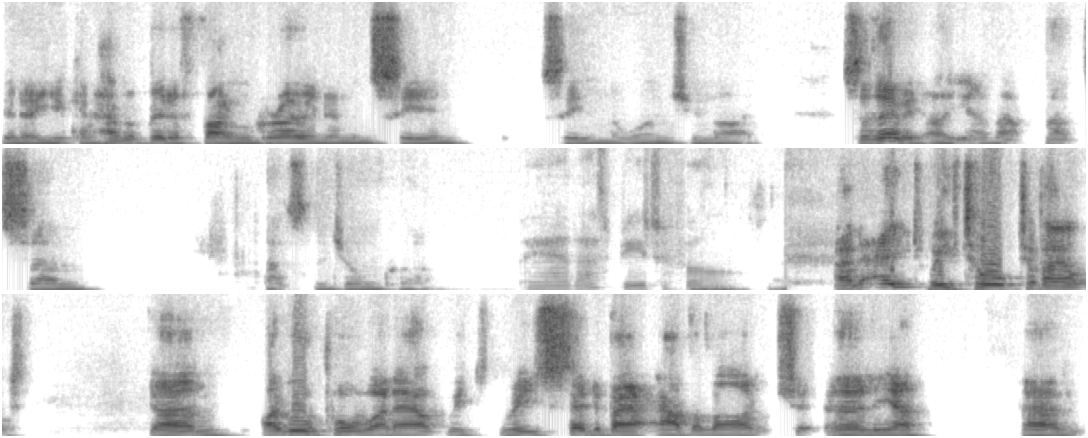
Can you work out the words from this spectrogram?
you know, you can have a bit of fun growing them and seeing seeing the ones you like. So there we are. Yeah, that, that's um, that's the jonquil. Yeah, that's beautiful. And eight we've talked about. Um, I will pull one out. We, we said about avalanche earlier, um,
